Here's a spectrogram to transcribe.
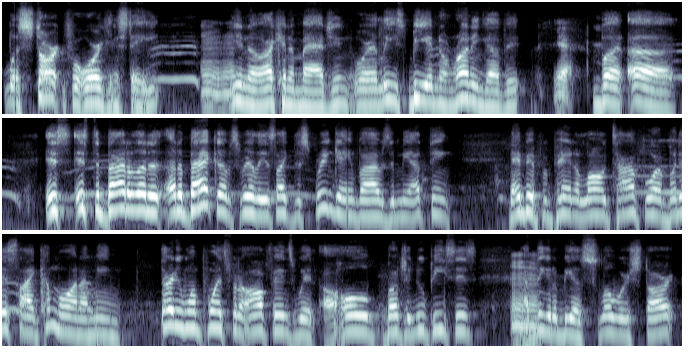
was start for Oregon State. Mm-hmm. You know, I can imagine, or at least be in the running of it. Yeah. But uh it's it's the battle of the of the backups, really. It's like the spring game vibes to me. I think they've been preparing a long time for it, but it's like, come on, I mean, 31 points for the offense with a whole bunch of new pieces. Mm-hmm. I think it'll be a slower start.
